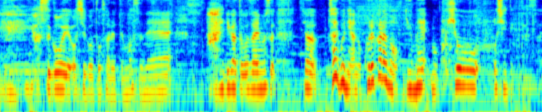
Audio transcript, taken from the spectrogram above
えー、いやすごいお仕事されてますね。はい、ありがとうございます。じゃあ最後にあのこれからの夢目標を教えてください。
